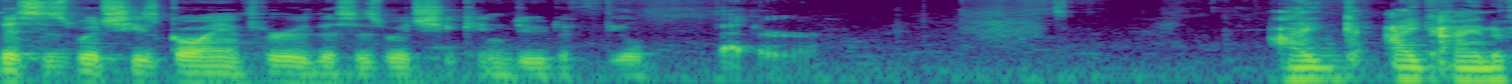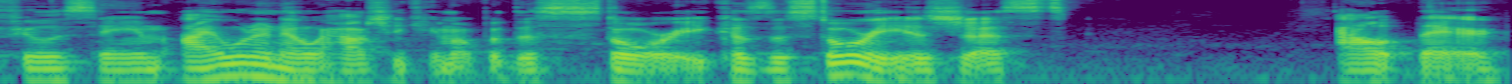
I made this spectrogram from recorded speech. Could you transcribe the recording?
this is what she's going through, this is what she can do to feel better. I, I kind of feel the same. I want to know how she came up with this story because the story is just out there.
